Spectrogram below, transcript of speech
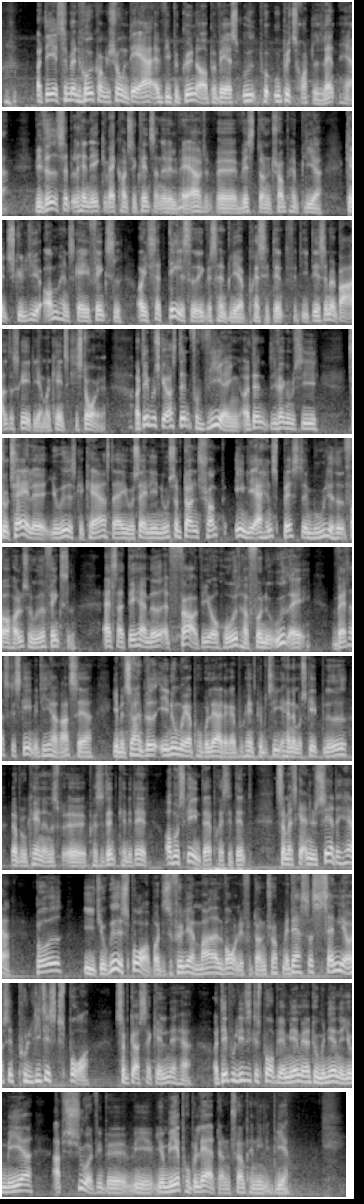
Og det er simpelthen hovedkonklusionen, det er, at vi begynder at bevæge os ud på ubetrådt land her. Vi ved simpelthen ikke, hvad konsekvenserne vil være, øh, hvis Donald Trump han bliver kendt skyldig, om han skal i fængsel, og i særdeleshed ikke, hvis han bliver præsident, fordi det er simpelthen bare aldrig sket i amerikansk historie. Og det er måske også den forvirring, og den, hvad kan man sige, totale juridiske kaos, der er i USA lige nu, som Donald Trump egentlig er hans bedste mulighed for at holde sig ude af fængsel. Altså det her med, at før vi overhovedet har fundet ud af, hvad der skal ske med de her retssager, jamen så er han blevet endnu mere populær i det republikanske parti. Han er måske blevet republikanernes øh, præsidentkandidat, og måske endda præsident. Så man skal analysere det her både i et juridisk spor, hvor det selvfølgelig er meget alvorligt for Donald Trump, men det er så sandelig også et politisk spor, som gør sig gældende her. Og det politiske spor bliver mere og mere dominerende, jo mere absurd, vi, vi jo mere populær Donald Trump han egentlig bliver.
